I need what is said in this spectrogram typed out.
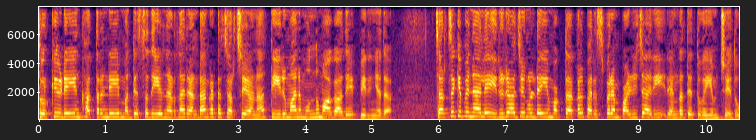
തുർക്കിയുടെയും ഖത്തറിന്റെയും മധ്യസ്ഥതയിൽ നടന്ന രണ്ടാം ഘട്ട ചർച്ചയാണ് തീരുമാനമൊന്നുമാകാതെ പിരിഞ്ഞത്. ചർച്ചയ്ക്ക് പിന്നാലെ ഇരു രാജ്യങ്ങളുടെയും വക്താക്കൾ പരസ്പരം പഴിചാരി രംഗത്തെത്തുകയും ചെയ്തു.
